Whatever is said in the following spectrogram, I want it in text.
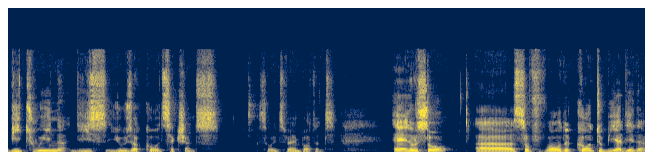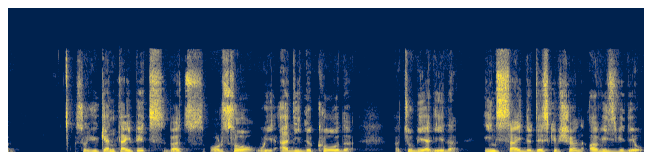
between these user code sections. So it's very important. And also, uh, so for the code to be added, so you can type it, but also we added the code uh, to be added inside the description of this video.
